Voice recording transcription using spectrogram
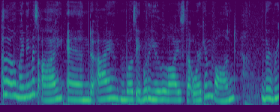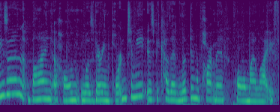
Hello, my name is I, and I was able to utilize the Oregon bond. The reason buying a home was very important to me is because I've lived in an apartment all my life.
